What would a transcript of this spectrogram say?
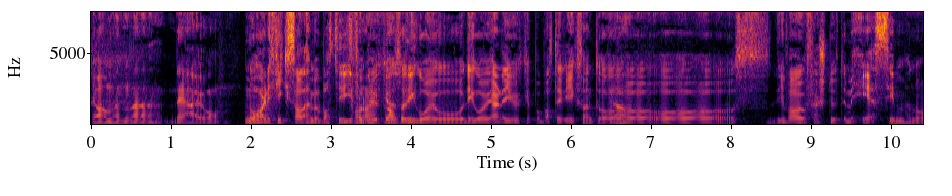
Ja, men eh, det er jo Nå har de fiksa det her med batteriforbruket, så de går, jo, de går jo gjerne ei uke på batteri. ikke sant? Og, Ja. og de var jo først ute med eSIM, nå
